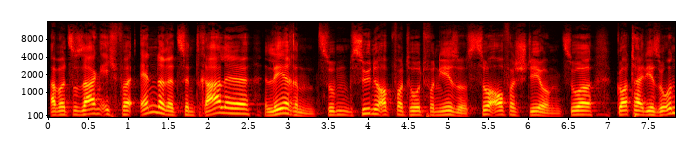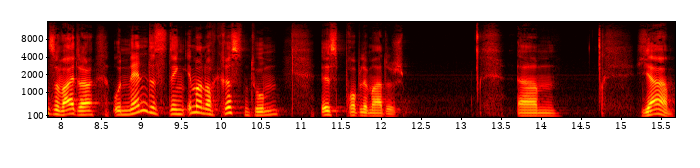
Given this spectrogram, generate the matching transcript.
Aber zu sagen, ich verändere zentrale Lehren zum Sühneopfertod von Jesus, zur Auferstehung, zur Gottheit Jesu und so weiter und nenne das Ding immer noch Christentum, ist problematisch. Ähm, ja,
